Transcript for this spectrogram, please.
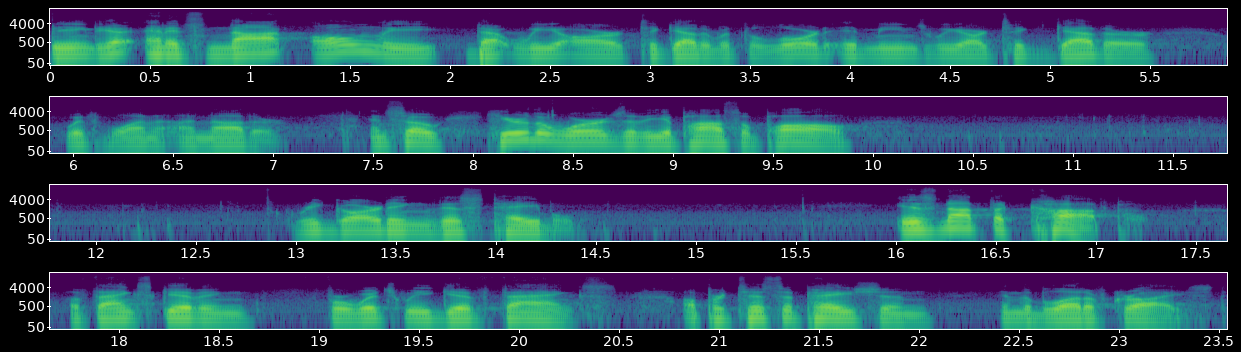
being together. And it's not only that we are together with the Lord, it means we are together with one another. And so, hear the words of the Apostle Paul regarding this table. Is not the cup of thanksgiving for which we give thanks a participation in the blood of Christ?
